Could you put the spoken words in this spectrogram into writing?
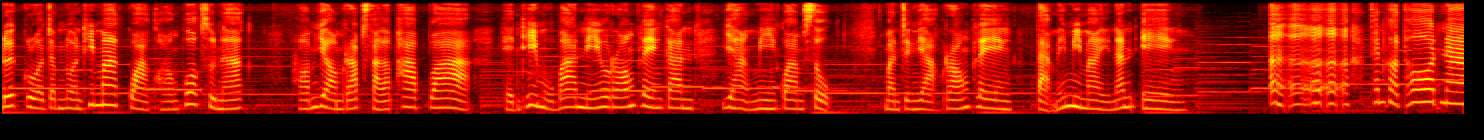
ด้วยกลัวจำนวนที่มากกว่าของพวกสุนัข พร้อมยอมรับสารภาพว่า เห็นที่หมู่บ้านนี้ร้องเพลงกันอย่างมีความสุข มันจึงอยากร้องเพลง แต่ไม่มีไม้นั่นเอง เออเออเออเออฉันขอโทษนะ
